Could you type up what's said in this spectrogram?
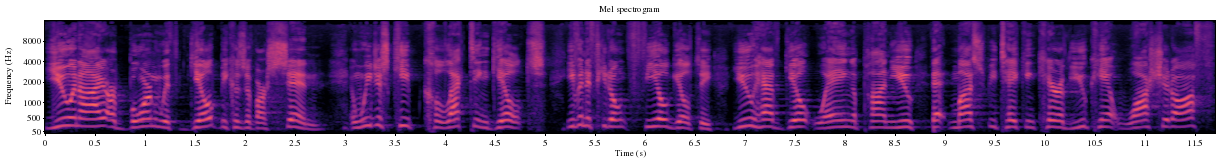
You and I are born with guilt because of our sin, and we just keep collecting guilt even if you don't feel guilty, you have guilt weighing upon you that must be taken care of. You can't wash it off.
